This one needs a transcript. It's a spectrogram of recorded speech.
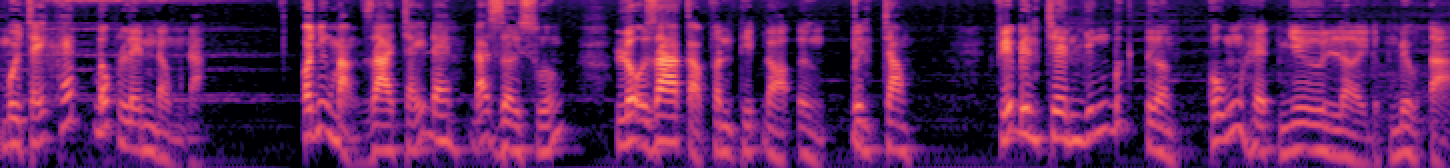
mùi cháy khét bốc lên nồng nặc. Có những mảng da cháy đen đã rơi xuống, lộ ra cả phần thịt đỏ ửng bên trong. Phía bên trên những bức tường cũng hệt như lời được miêu tả.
